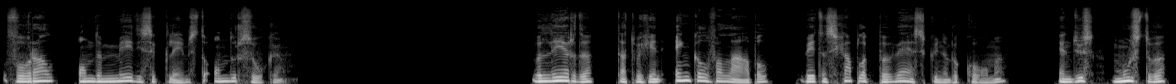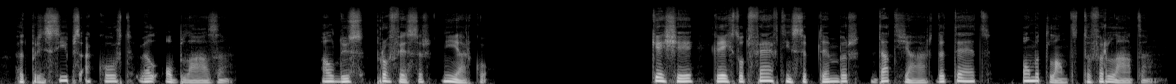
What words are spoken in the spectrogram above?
vooral om de medische claims te onderzoeken. We leerden dat we geen enkel valabel wetenschappelijk bewijs kunnen bekomen en dus moesten we het principesakkoord wel opblazen. Al dus professor Niarko. Keshe kreeg tot 15 september dat jaar de tijd om het land te verlaten.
